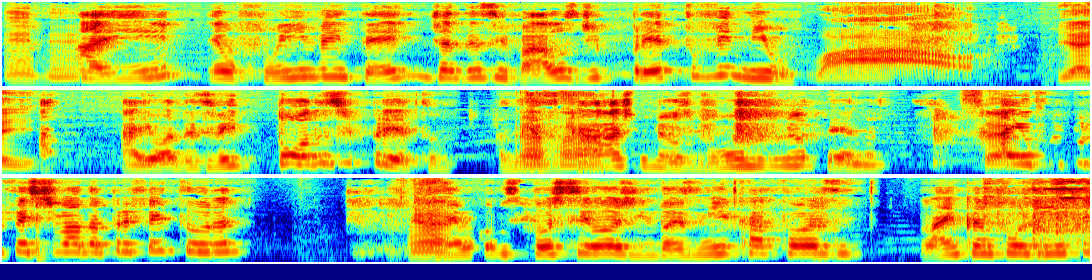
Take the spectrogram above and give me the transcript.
Uhum. Aí eu fui e inventei de adesivá-los de preto vinil. Uau! E aí? Aí eu adesivei todos de preto. As minhas uhum. caixas, meus bumbos e meu tênis. Aí eu fui pro festival da prefeitura. É. Eu lembro como se fosse hoje, em 2014, lá em Campo Limpo.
